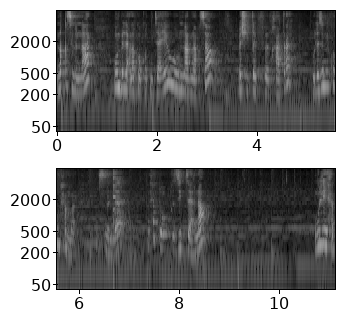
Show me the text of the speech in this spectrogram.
نقص للنار ونبلع على كوكوط نتاعي والنار ناقصة باش يطيب في خاطره ولازم يكون محمر. بسم الله. نحطوا الزيت تاعنا واللي يحب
